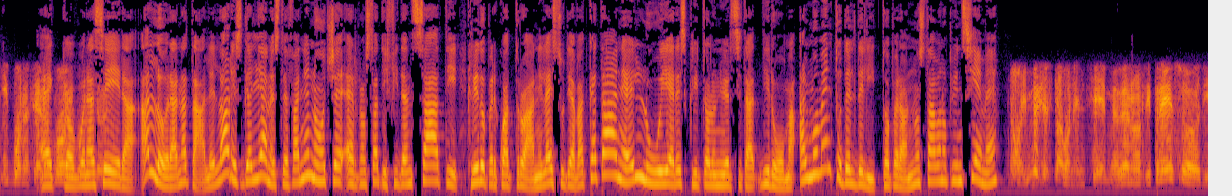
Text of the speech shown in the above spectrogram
Sì, buonasera. Ecco, voi, buonasera. Allora, Natale, Loris Gagliano e Stefania Noce erano stati fidanzati, credo per quattro anni. Lei studiava a Catania e lui era iscritto all'Università di Roma. Al momento del delitto, però, non stavano più insieme? No, invece stavano insieme, avevano ripreso di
